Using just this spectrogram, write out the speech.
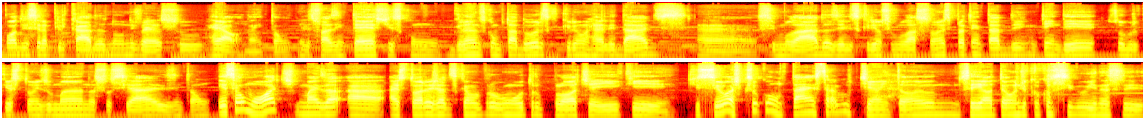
podem ser aplicados no universo real, né? Então eles fazem testes com grandes computadores que criam realidades é, simuladas, eles criam simulações para tentar de- entender sobre questões humanas, sociais. Então esse é o mote, mas a, a, a história já descamba para um outro plot aí que que se eu acho que se eu contar estraga o Tchan, então eu não sei até onde que eu consigo ir nesse,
